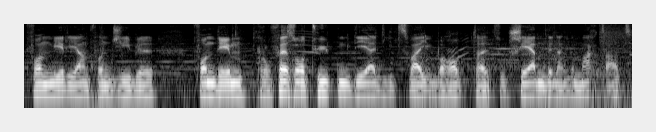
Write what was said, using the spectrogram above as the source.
von Miriam, von Jibel, von dem Professor-Typen, der die zwei überhaupt halt zu Scherbenbindern gemacht hat.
